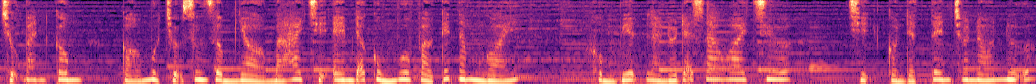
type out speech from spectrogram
chỗ ban công, có một chỗ xương rồng nhỏ mà hai chị em đã cùng mua vào Tết năm ngoái. Không biết là nó đã ra hoa chưa, chị còn đặt tên cho nó nữa.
